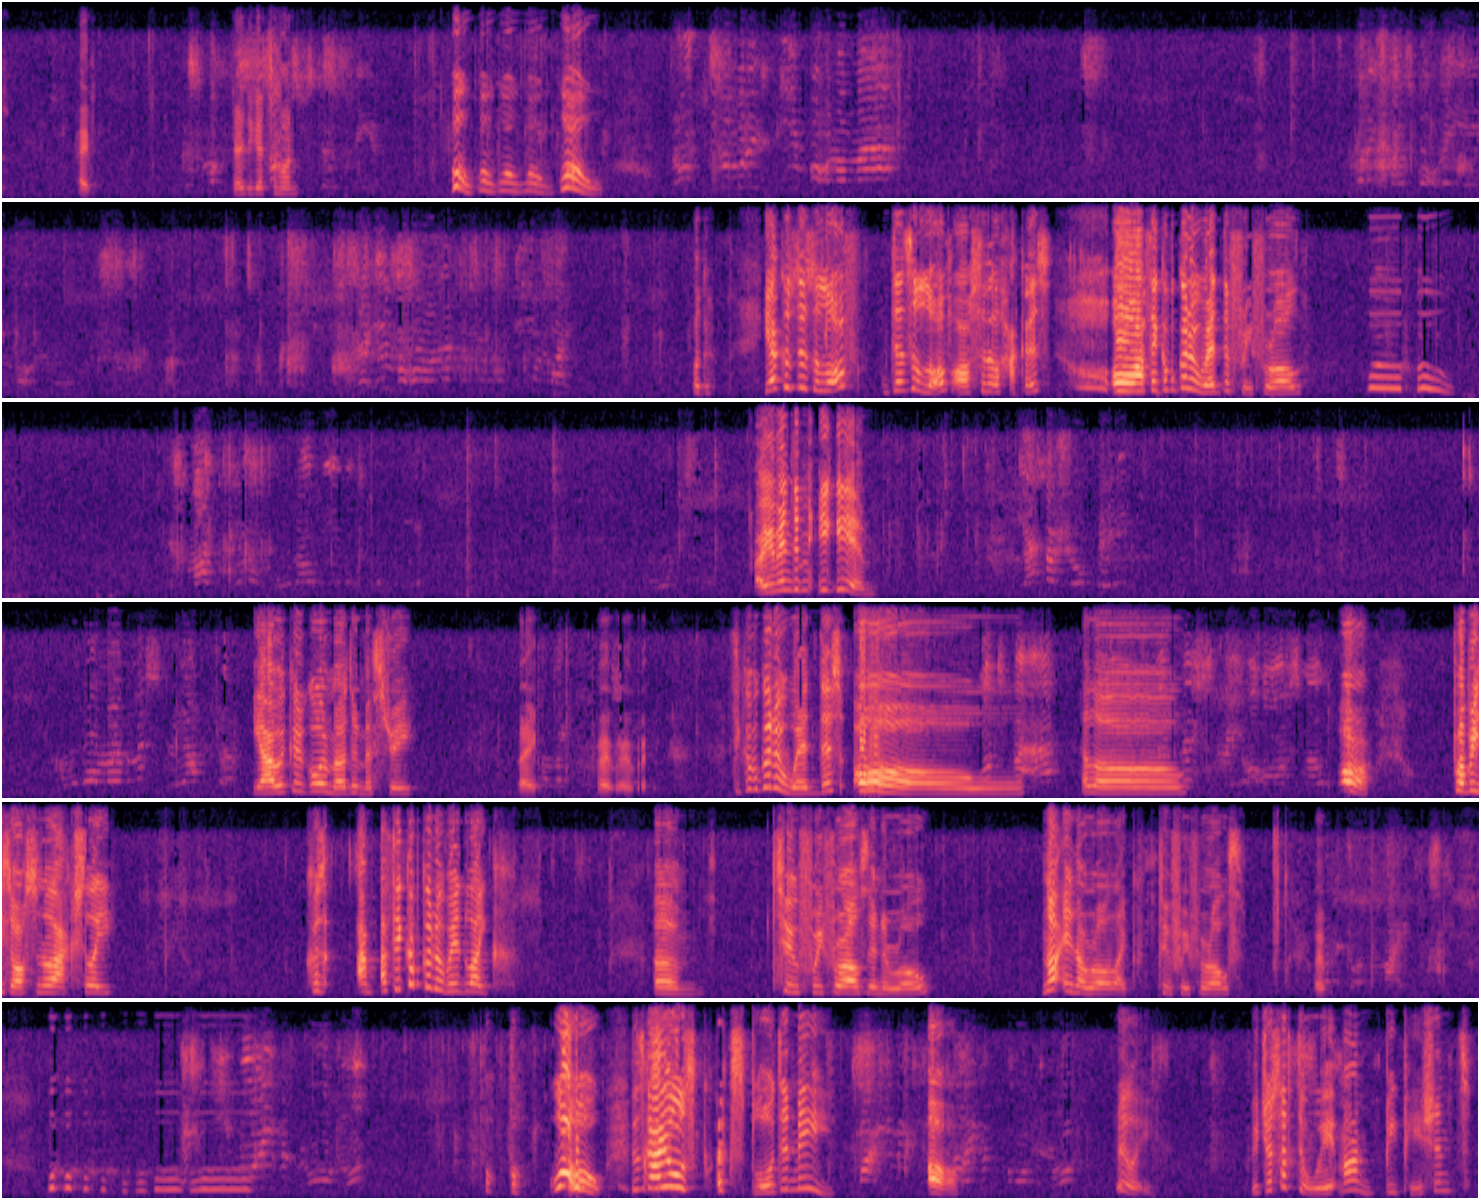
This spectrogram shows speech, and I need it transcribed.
Right, not- try to get someone. Whoa, whoa, whoa, whoa, whoa! No, somebody's button on there. Somebody has got the button. The button on every single game, like. Okay. Yeah, 'cause there's a lot of there's a lot of Arsenal hackers. Oh, I think I'm gonna win the free for all. Woohoo! And. Are you in the mi- game? Yes, I should be. Yeah, we could go on murder mystery. Right, right, right, right. I think I'm gonna win this. Oh, hello. Oh, probably it's Arsenal actually. Cause I, I think I'm gonna win like um two free for alls in a row. Not in a row, like two free for alls. Right. Oh, oh, whoa! This guy almost exploded me. Oh. Really? We just have to wait, man. Be patient.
